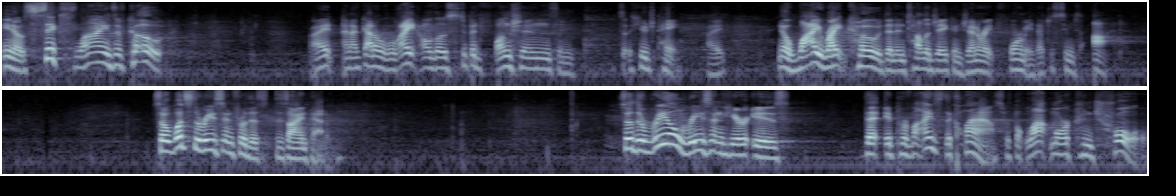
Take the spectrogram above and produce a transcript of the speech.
you know, six lines of code right? And I've got to write all those stupid functions, and it's a huge pain, right? You know, why write code that IntelliJ can generate for me? That just seems odd. So what's the reason for this design pattern? So the real reason here is that it provides the class with a lot more control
